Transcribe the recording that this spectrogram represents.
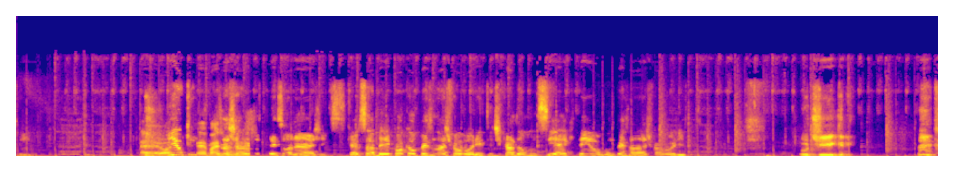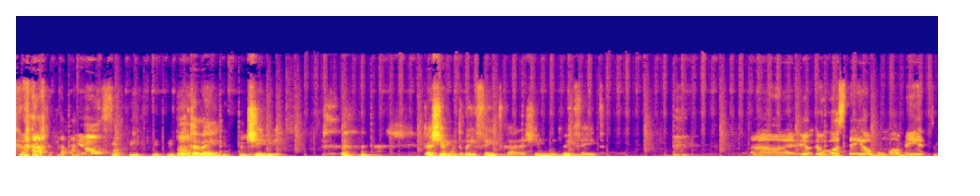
Sim. É, eu, e o que é mais vocês acharam dos personagens? Quero saber qual é o personagem favorito de cada um, se é que tem algum personagem favorito. O tigre. e alfa. Eu também, o tigre. que eu achei muito bem feito, cara. Achei muito bem feito. Ah, eu, eu gostei em algum momento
